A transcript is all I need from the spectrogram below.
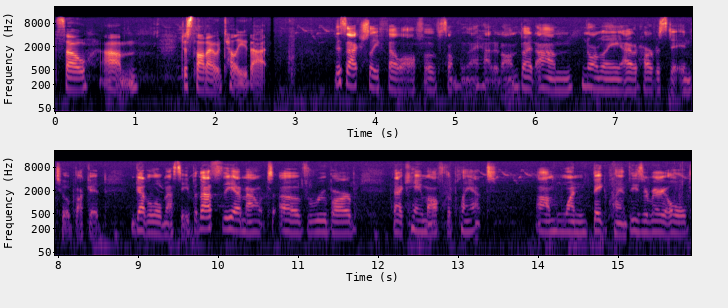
So um, just thought I would tell you that. This actually fell off of something I had it on, but um, normally I would harvest it into a bucket. It got a little messy, but that's the amount of rhubarb that came off the plant. Um, one big plant. These are very old.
